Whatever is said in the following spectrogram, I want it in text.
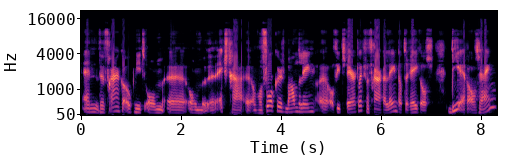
En we vragen ook niet om, uh, om extra om een voorkeursbehandeling of iets dergelijks. We vragen alleen dat de regels die er al zijn,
